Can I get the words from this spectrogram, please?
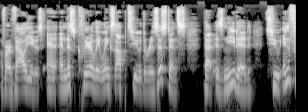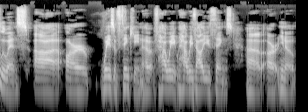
of our values. And, and this clearly links up to the resistance that is needed to influence, uh, our ways of thinking of how we how we value things, uh, our you know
